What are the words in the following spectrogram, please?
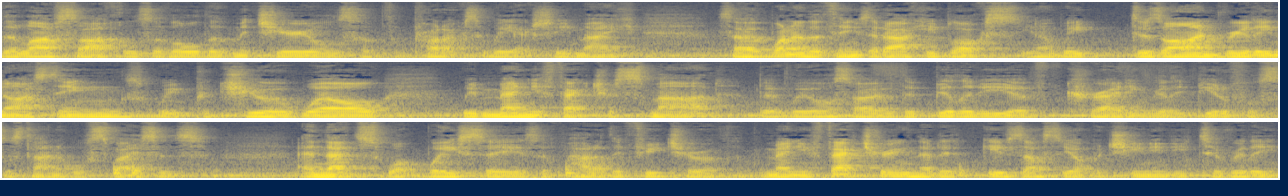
the life cycles of all the materials of the products that we actually make. So one of the things at ArchiBlox, you know, we design really nice things, we procure well, we manufacture smart, but we also have the ability of creating really beautiful, sustainable spaces. And that's what we see as a part of the future of manufacturing, that it gives us the opportunity to really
